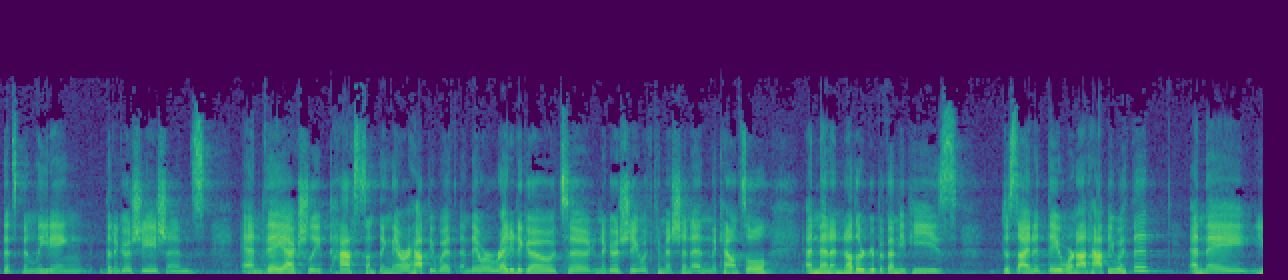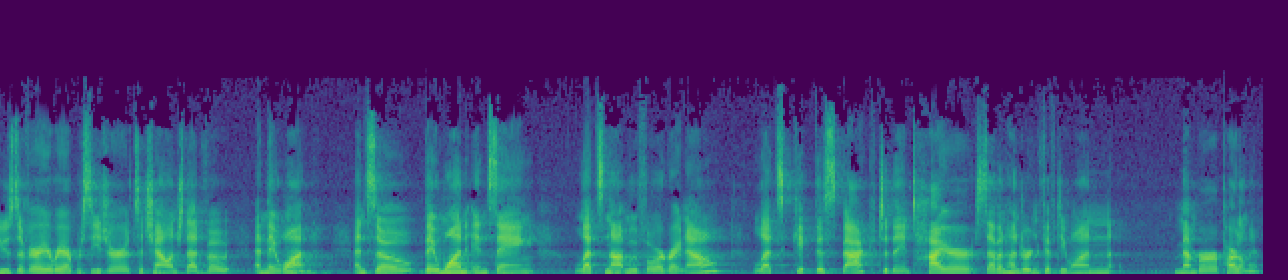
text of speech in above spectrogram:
that's been leading the negotiations, and they actually passed something they were happy with, and they were ready to go to negotiate with Commission and the Council, and then another group of MEPs decided they were not happy with it, and they used a very rare procedure to challenge that vote, and they won. And so they won in saying, let's not move forward right now. Let's kick this back to the entire 751 member parliament.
